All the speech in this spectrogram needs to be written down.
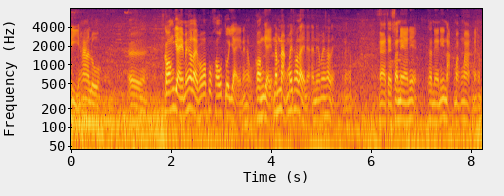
สี่ห้าโล เออกองใหญ่ไม่เท่าไหร่เพราะว่าพวกเขาตัวใหญ่นะครับกองใหญ่น้ำหนักไม่เท่าไหร่เนี่ยอันนี้ไม่เท่าไหร่นะครับอ่าแต่สแนร์นี่สแนร์นี่หนักมากๆนะครับ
